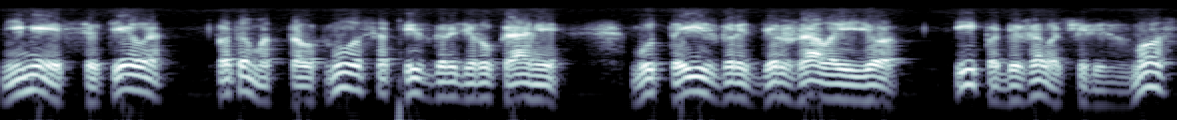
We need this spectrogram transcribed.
не имеет все тело, потом оттолкнулась от изгороди руками, будто изгородь держала ее, и побежала через мост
